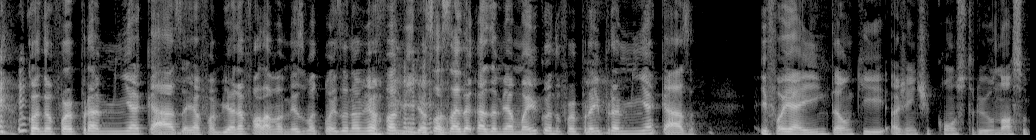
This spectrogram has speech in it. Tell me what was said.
quando eu for pra minha casa. E a Fabiana falava a mesma coisa na minha família. Eu só saio da casa da minha mãe quando for pra ir pra minha casa. E foi aí então que a gente construiu o nosso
